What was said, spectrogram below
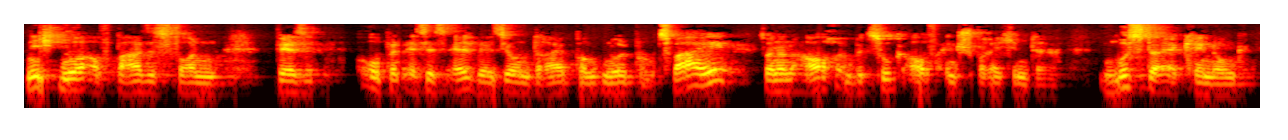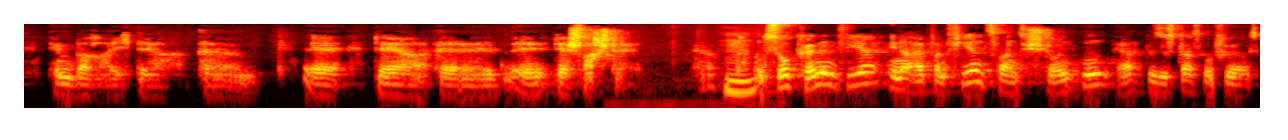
nicht nur auf Basis von, wer, OpenSSL Version 3.0.2, sondern auch in Bezug auf entsprechende Mustererkennung im Bereich der, ähm, äh, der, äh, der Schwachstellen. Ja? Mhm. Und so können wir innerhalb von 24 Stunden, ja, das ist das, wofür wir uns,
